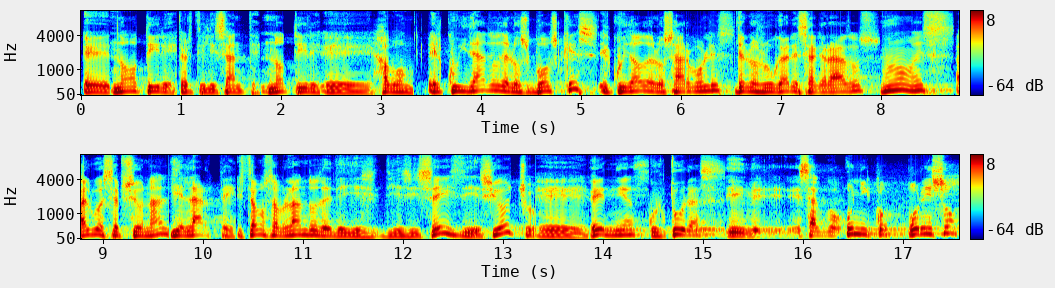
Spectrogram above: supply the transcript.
eh, no tire fertilizante, no tire eh, jabón. El cuidado de los bosques, el cuidado de los árboles, de los lugares sagrados, no, es algo excepcional. Y el arte, estamos hablando de 16, 18 eh, etnias, culturas, es algo único. Por eso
